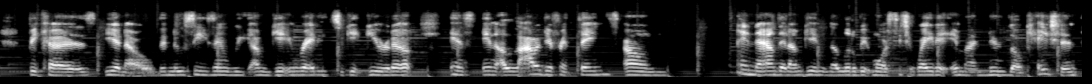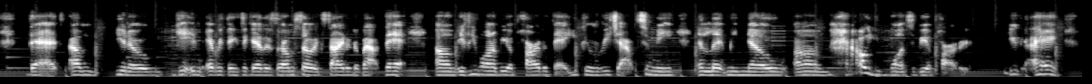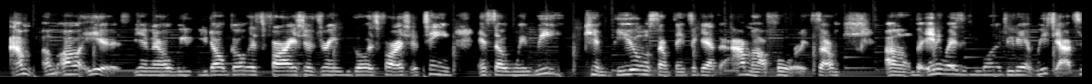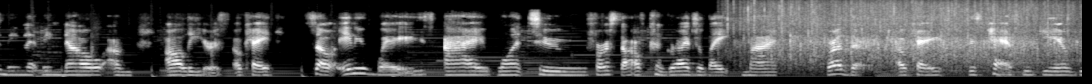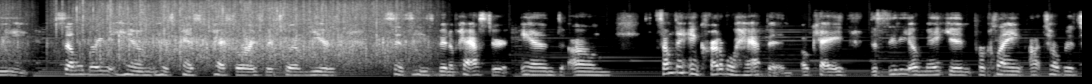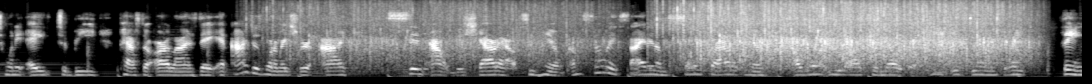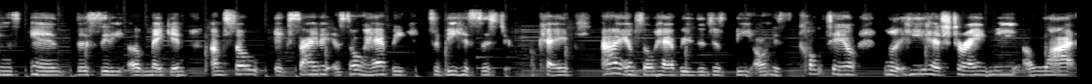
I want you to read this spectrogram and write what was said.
because you know the new season we I'm getting ready to get geared up in in a lot of different things. Um and now that I'm getting a little bit more situated in my new location that I'm you know getting everything together. So I'm so excited about that. Um if you want to be a part of that you can reach out to me and let me know um how you want to be a part of it. You hey I'm I'm all ears. You know, we you don't go as far as your dream, you go as far as your team. And so when we can build something together, I'm all for it. So um, but anyways, if you want to do that, reach out to me, let me know. I'm all ears, okay? So, anyways, I want to first off congratulate my brother. Okay, this past weekend we celebrated him. His past pastoral has been 12 years since he's been a pastor, and um, something incredible happened. Okay, the city of Macon proclaimed October 28th to be Pastor Arline's Day, and I just want to make sure I send out the shout out to him. I'm so excited. I'm so proud of him. I want you all to know that he is doing great things in the city of Macon. I'm so excited and so happy to be his sister. Okay. I am so happy to just be on his coattail. Look, he has trained me a lot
